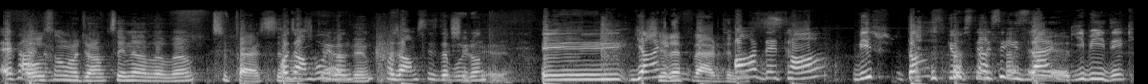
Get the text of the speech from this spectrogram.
Efendim. Oğuzhan hocam seni alalım. Süpersin. Hocam Hoş buyurun. geldin. Hocam siz de buyurun. ederim. Ee, yani Şeref verdiniz. adeta bir dans gösterisi izler gibiydik.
